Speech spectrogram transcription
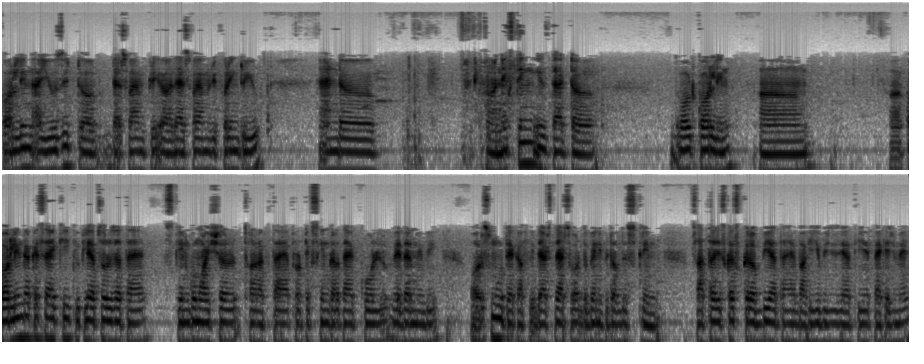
Corlin I use it that's why am that's why am referring to you and next thing is that about Corlin Corlin का कैसा है कि क्विकली एब्सॉर्ब हो जाता है. स्किन को मॉइस्चर थोड़ा रखता है. प्रोटेक्ट स्किन करता है. कोल्ड वेदर में भी. और स्मूथ है काफ़ी। That's that's what the benefit of this cream साथ साथ इसका स्क्रब भी आता है, बाकी की भी चीज़ें आती है पैकेज में।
